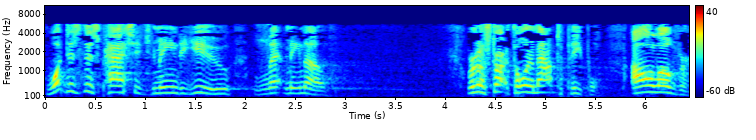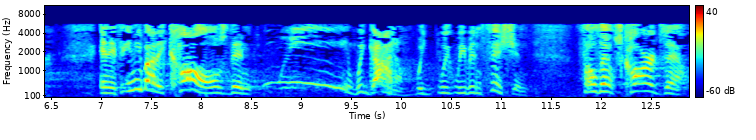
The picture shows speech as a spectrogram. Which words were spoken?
what does this passage mean to you? Let me know. We're going to start throwing them out to people all over. And if anybody calls, then we, we got them. We, we, we've been fishing. Throw those cards out.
